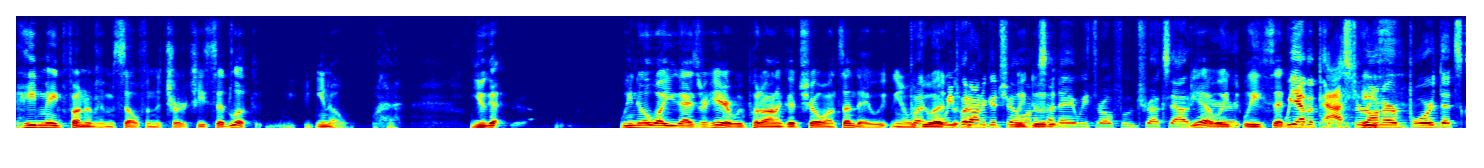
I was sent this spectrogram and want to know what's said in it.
he made fun of himself in the church. He said, "Look, you know, you got. We know why you guys are here. We put on a good show on Sunday. We, you know, But do a, we put on a good show we on do a Sunday. We throw food trucks out. Yeah, we here. we said we have a pastor on our board that's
